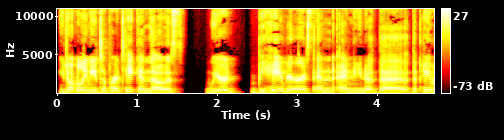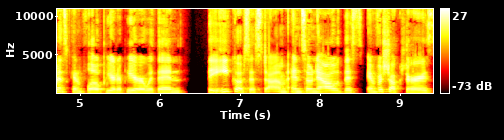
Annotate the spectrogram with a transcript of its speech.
you don't really need to partake in those weird behaviors and and you know the the payments can flow peer to peer within the ecosystem. And so now this infrastructure is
